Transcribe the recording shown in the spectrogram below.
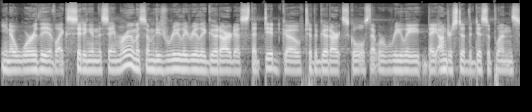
you know worthy of like sitting in the same room as some of these really really good artists that did go to the good art schools that were really they understood the disciplines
